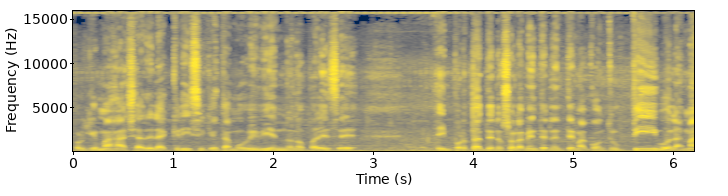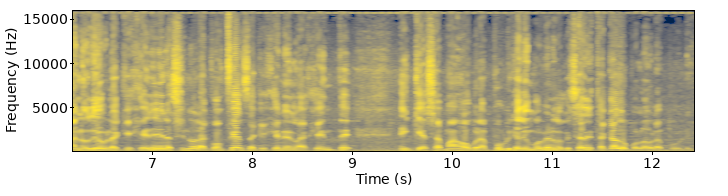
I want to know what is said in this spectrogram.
porque más allá de la crisis que estamos viviendo nos parece importante no solamente en el tema constructivo, la mano de obra que genera, sino la confianza que genera la gente en que haya más obra pública de un gobierno que se ha destacado por la obra pública.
